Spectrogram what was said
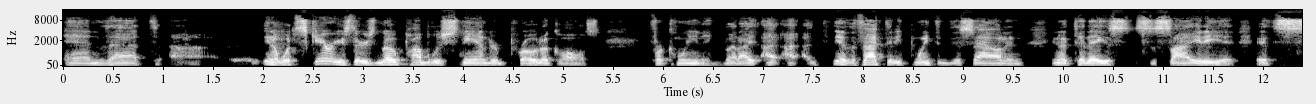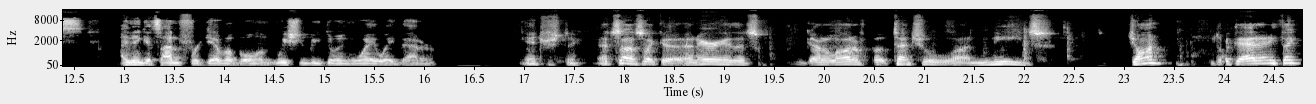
and that, uh, you know, what's scary is there's no published standard protocols for cleaning. But I, I, I, you know, the fact that he pointed this out, and you know, today's society, it, it's, I think it's unforgivable, and we should be doing way, way better. Interesting. That sounds like a, an area that's got a lot of potential uh, needs. John, would you like to add anything?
